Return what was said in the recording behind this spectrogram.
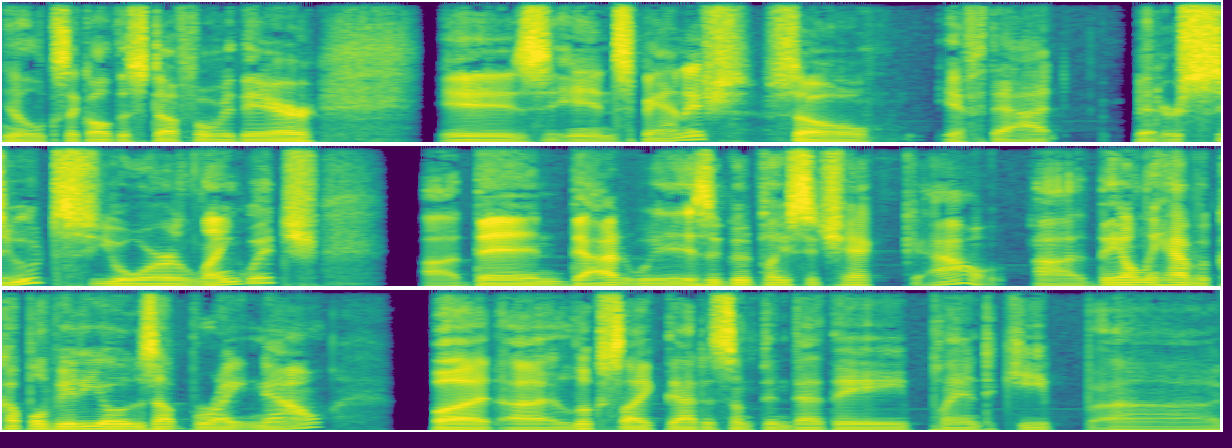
You know, looks like all the stuff over there is in Spanish. So if that better suits your language, uh, then that is a good place to check out. Uh, they only have a couple videos up right now but uh, it looks like that is something that they plan to keep uh,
